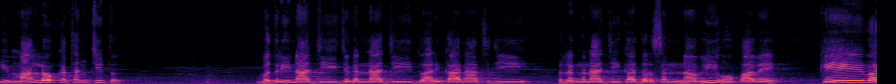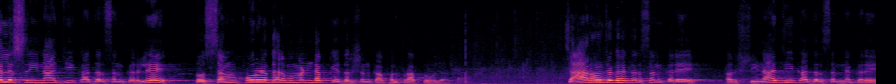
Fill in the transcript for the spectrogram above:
कि मान लो कथनचित बद्रीनाथ जी, जगन्नाथ जी, द्वारिकानाथ जी, रंगनाथ जी का दर्शन न भी हो पावे, केवल श्रीनाथ जी का दर्शन कर ले तो संपूर्ण धर्म मंडप के दर्शन का फल प्राप्त हो जाता है। चारों जगह दर्शन करे और श्रीनाथ जी का दर्शन न करे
